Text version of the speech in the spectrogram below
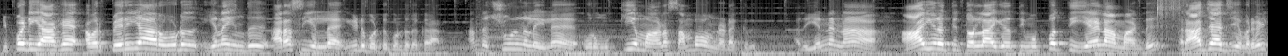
இப்படியாக அவர் பெரியாரோடு இணைந்து அரசியலில் ஈடுபட்டு கொண்டிருக்கிறார். அந்த சூழ்நிலையில ஒரு முக்கியமான சம்பவம் நடக்குது. அது என்னன்னா ஆயிரத்தி தொள்ளாயிரத்தி முப்பத்தி ஏழாம் ஆண்டு ராஜாஜி அவர்கள்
